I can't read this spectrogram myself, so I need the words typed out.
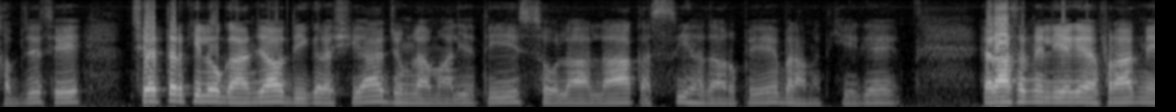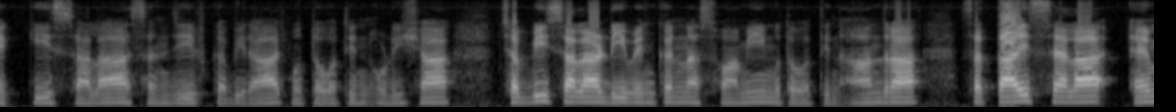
कब्जे से छिहत्तर किलो गांजा और दीगर अशिया, जुमला मालियती सोलह लाख अस्सी हज़ार रुपये बरामद किए गए। हिरासत में लिए गए अफराद में इक्कीस साल संजीव कबीराज, मुतवतिन उड़ीसा, छब्बीस साल डी वेंकन्ना स्वामी, मुतवतिन आंध्रा, सत्ताईस साल एम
